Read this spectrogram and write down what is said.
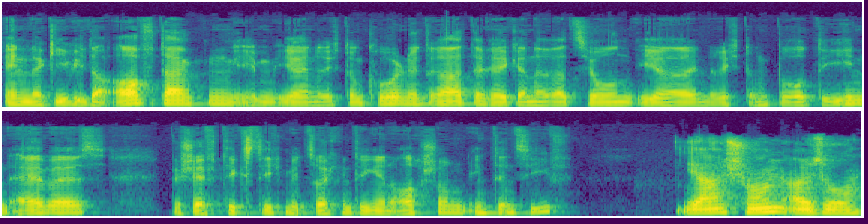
Energie wieder auftanken, eben eher in Richtung Kohlenhydrate, Regeneration eher in Richtung Protein, Eiweiß. Beschäftigst dich mit solchen Dingen auch schon intensiv? Ja, schon. Also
